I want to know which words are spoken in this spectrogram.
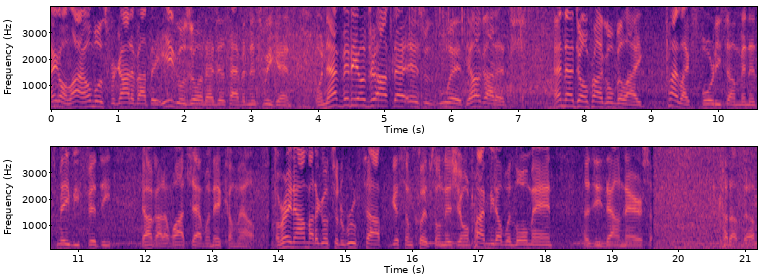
I ain't gonna lie, I almost forgot about the Eagles joint that just happened this weekend. When that video dropped, that ish was lit. Y'all gotta, and that joint probably gonna be like, probably like 40 some minutes, maybe 50. Y'all gotta watch that when it come out. But right now, I'm about to go to the rooftop, get some clips on this joint. Probably meet up with Lil Man, as he's down there. So, cut up though.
